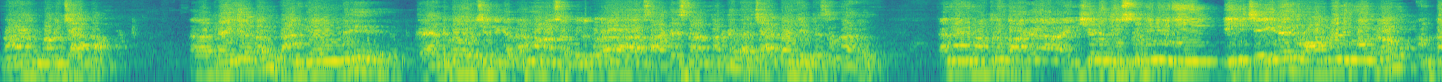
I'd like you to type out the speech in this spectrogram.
నా- మనం చేద్దాం. ట్రై చేద్దాం. దానికి ఏముంది? గ్రాంట్ కూడా వచ్చింది కదా. మన సభ్యులు కూడా సహకరిస్తారన్నారు కదా. చేద్దాం చెప్పేసి అన్నారు. కానీ ఆయన మాత్రం బాగా ఇనిషియేటివ్ తీసుకుని దీన్ని చేయడానికి వాడడానికి మాత్రం అంతా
